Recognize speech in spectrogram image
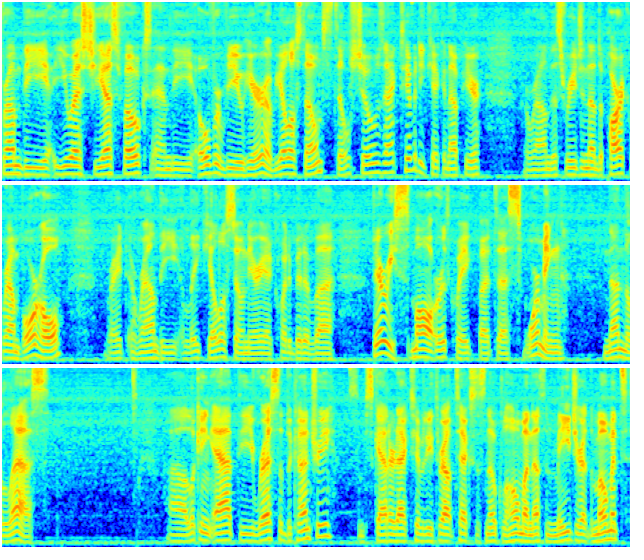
from the USGS folks and the overview here of Yellowstone still shows activity kicking up here around this region of the park, around Borehole, right around the Lake Yellowstone area. Quite a bit of a very small earthquake, but uh, swarming nonetheless. Uh, looking at the rest of the country, some scattered activity throughout Texas and Oklahoma. Nothing major at the moment.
